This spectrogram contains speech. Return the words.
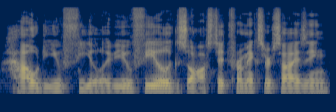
How do you feel? If you feel exhausted from exercising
